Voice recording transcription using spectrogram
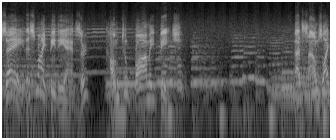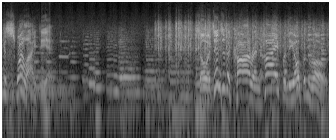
Say, this might be the answer. Come to Balmy Beach. That sounds like a swell idea. So it's into the car and high for the open road.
